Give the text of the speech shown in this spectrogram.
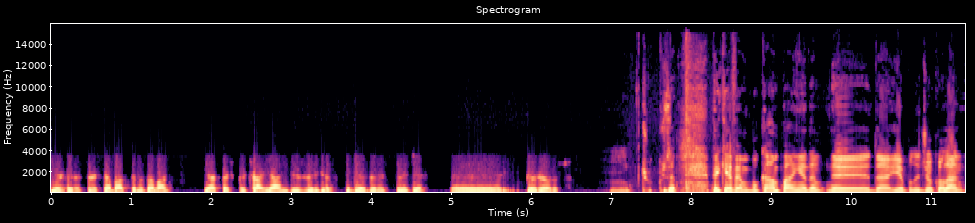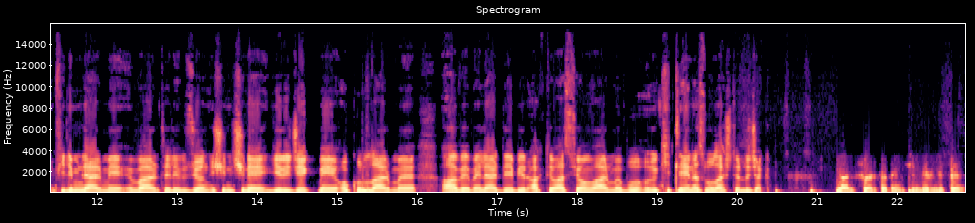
geri dönüş süresine baktığınız zaman yaklaşık 3 ay yani 101 gün bir geri dönüş süreci e, görüyoruz. Hmm, çok güzel. Peki efendim bu kampanyadan e, da yapılacak olan filmler mi var? Televizyon işin içine girecek mi? Okullar mı? AVM'lerde bir aktivasyon var mı? Bu e, kitleye nasıl ulaştırılacak? Yani şöyle tabii şimdi birincisi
